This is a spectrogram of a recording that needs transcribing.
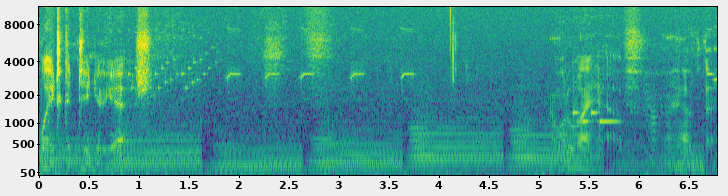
Wait, continue, yes. Now, what do I have? I have that.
